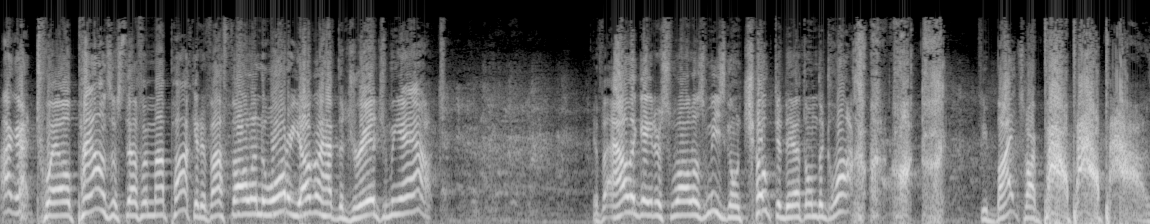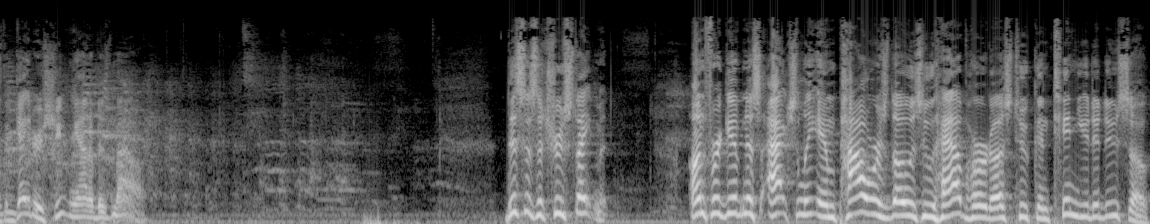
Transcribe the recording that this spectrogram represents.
I got 12 pounds of stuff in my pocket. If I fall in the water, y'all going to have to dredge me out. If an alligator swallows me, he's going to choke to death on the Glock. if he bites hard, pow, pow, pow, the gator is shooting out of his mouth. This is a true statement. Unforgiveness actually empowers those who have hurt us to continue to do so.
